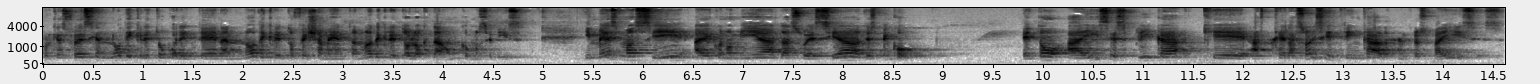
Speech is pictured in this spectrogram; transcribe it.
porque a Suécia não decretou quarentena, não decretou fechamento, não decretou lockdown, como se diz. E mesmo assim, a economia da Suécia despencou. Então, aí se explica que as relações intrincadas entre os países,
